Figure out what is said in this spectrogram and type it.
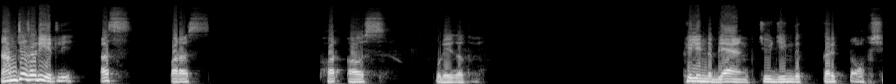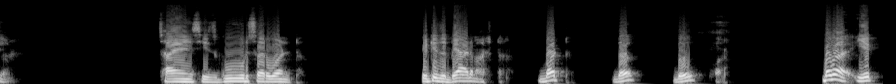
आमच्यासाठी घेतली. Us for us for us पुढे जातोय. Fill in the blank choosing the correct option science is good servant it is a bad master but the though for बघा एक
